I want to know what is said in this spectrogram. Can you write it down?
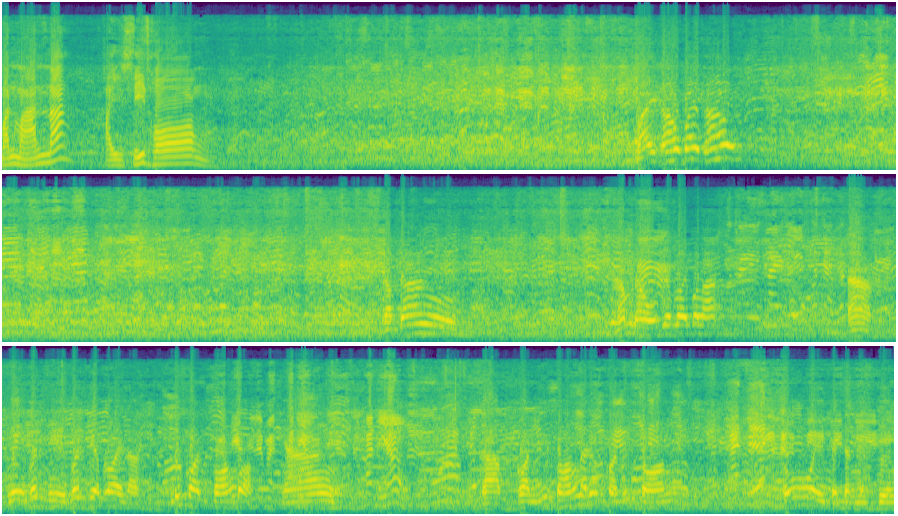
มันหมันนะไผ่สีทอง ไป เขาไปเขากับดังทำเดาเรียบร้อยปะละอะนี่เพิ่นมีเพิ่นเรียบร้อยล้วหรือก่อนสองบอกยังครับก่อนที่สองนะครับก่อนที่สองโอ้ยเป็นจังมันเก่ง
